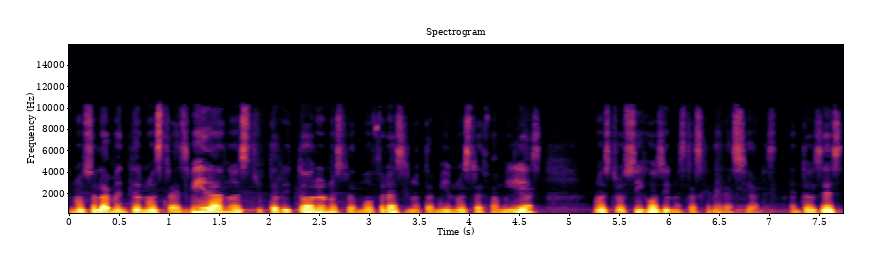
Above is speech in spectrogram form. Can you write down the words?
no solamente nuestras vidas, nuestro territorio, nuestra atmósfera, sino también nuestras familias, nuestros hijos y nuestras generaciones. Entonces,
